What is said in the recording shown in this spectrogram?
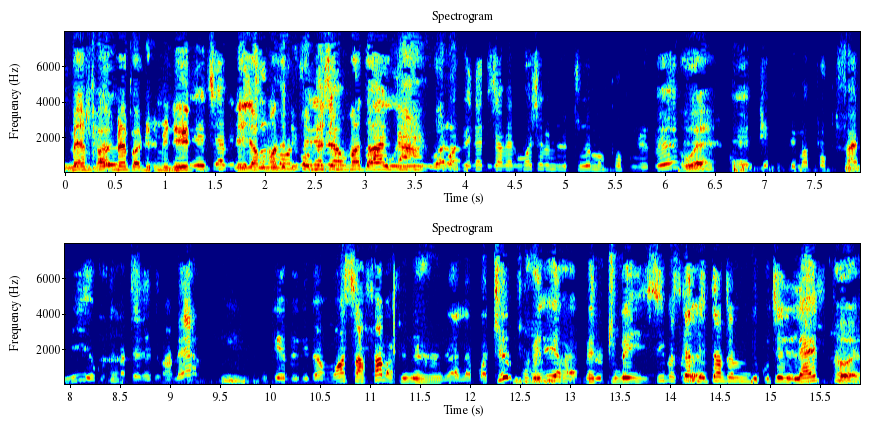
Même pas, de- même pas deux minutes. Et tu as vu Les gens commencent à vers- maman, voilà. oui, Tout le voilà. venait déjà moi. J'ai même trouvé mon propre neveu, Ouais. euh, de ma propre famille, au côté maternel de ma mère, Hmm. qui est venu vers moi. Sa femme a pris euh, la, la voiture pour venir euh, me retrouver ici parce qu'elle Ouais. était en train d'écouter le live. Ouais.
